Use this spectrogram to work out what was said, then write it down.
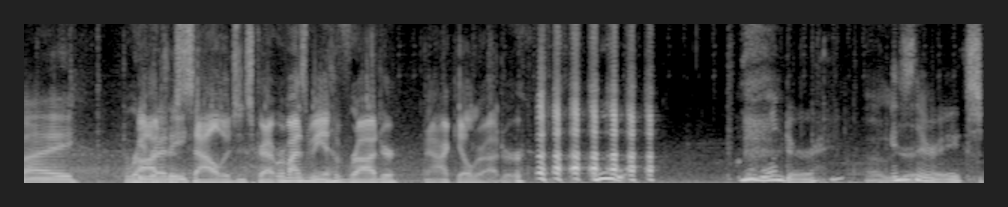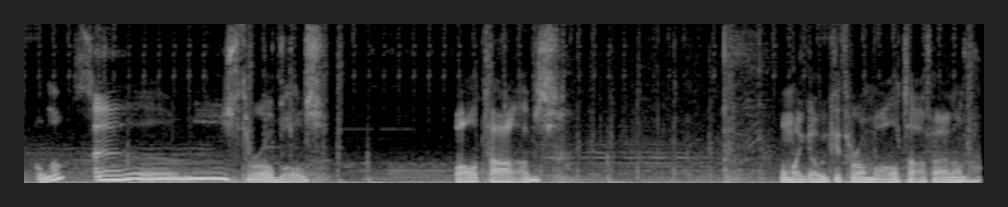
bye. Bye. Roger salvage and scrap reminds me of Roger. Nah, I killed Roger. Ooh. I wonder, is there explosives, throwables, Molotovs? Oh my god, we could throw a Molotov at them.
